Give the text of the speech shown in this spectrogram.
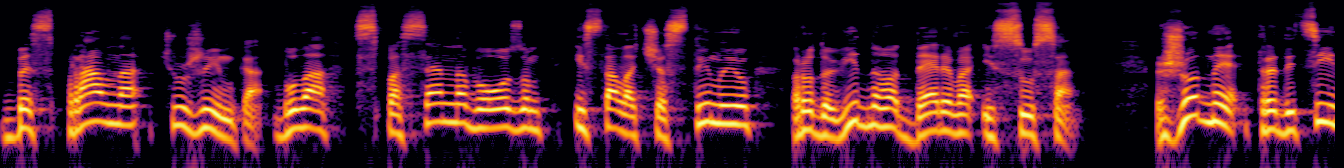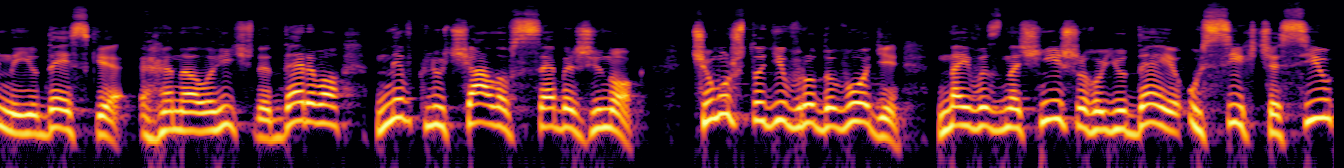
безправна чужинка, була спасенна воозом і стала частиною родовідного дерева Ісуса. Жодне традиційне юдейське генеалогічне дерево не включало в себе жінок. Чому ж тоді в родоводі найвизначнішого юдея усіх часів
